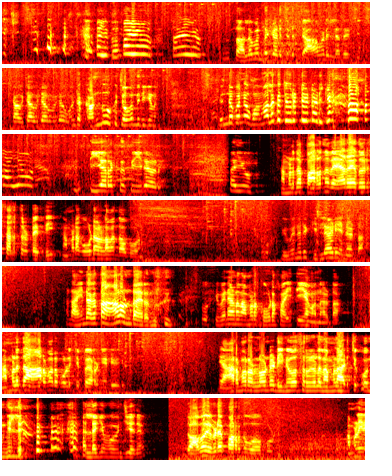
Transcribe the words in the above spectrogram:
അയ്യോ അയ്യോ അയ്യോ. തലമണ്ടൊക്കെ അടിച്ചിട്ട് ചാവണില്ല തെറ്റി ചാവ് ചാവ് ചാവ് എന്റെ അവന്റെ കണ്ണു നോക്ക് ചുവന്നിരിക്കണം. എന്റെ പൊന്നെ വാലൊക്കെ ചുരുട്ടിട്ട് അടിക്കണം. അയ്യോ. സീനാണ്. അയ്യോ. നമ്മളിതാ പറന്ന് വേറെ ഏതോ ഒരു സ്ഥലത്തോട്ട് എത്തി. നമ്മുടെ കൂടെ ഉള്ളവൻ എന്തോ പോണു? ഇവനൊരു കില്ലാടി തന്നെ കേട്ടാ. അതിന്റെ അകത്ത് ആളുണ്ടായിരുന്നു. ഇവനാണ് നമ്മുടെ കൂടെ ഫൈറ്റ് ചെയ്യാൻ വന്നത് കേട്ടാ. നമ്മളിത് ആർമർ പൊളിച്ചിപ്പോ ഇറങ്ങേണ്ടി വരും. ഈ ആർമർ ഉള്ളതുകൊണ്ട് ഡിനോസറുകൾ നമ്മൾ കൊന്നില്ല. അല്ലെങ്കിൽ മൂഞ്ചിയന്. അവ എവിടെ പറന്നു പോകും നമ്മളിനി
